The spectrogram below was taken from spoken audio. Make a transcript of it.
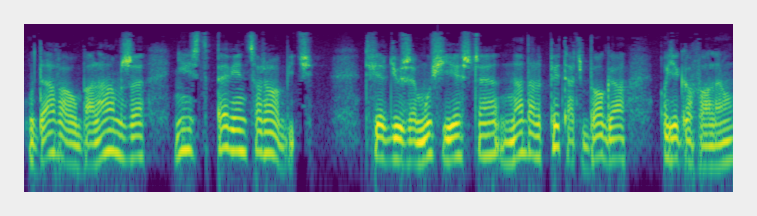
Udawał Balaam, że nie jest pewien, co robić. Twierdził, że musi jeszcze nadal pytać Boga o jego wolę,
